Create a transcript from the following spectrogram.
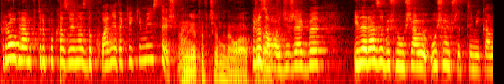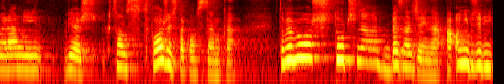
program, który pokazuje nas dokładnie tak, jakie my jesteśmy. Mnie to wciągnęło Wiesz o co akurat. chodzi, że jakby ile razy byśmy musiały usiąść przed tymi kamerami, wiesz, chcąc stworzyć taką scenkę, to by było sztuczne, beznadziejne. A oni wzięli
